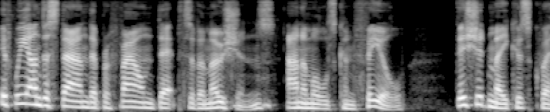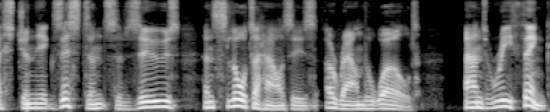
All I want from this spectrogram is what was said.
If we understand the profound depths of emotions animals can feel, this should make us question the existence of zoos and slaughterhouses around the world and rethink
